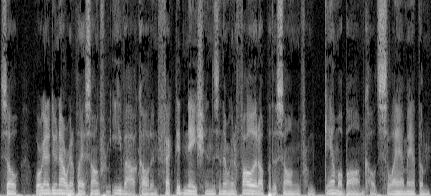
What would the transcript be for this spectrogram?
So, what we're going to do now, we're going to play a song from Evile called Infected Nations, and then we're going to follow it up with a song from Gama Bomb called Slam Anthem.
